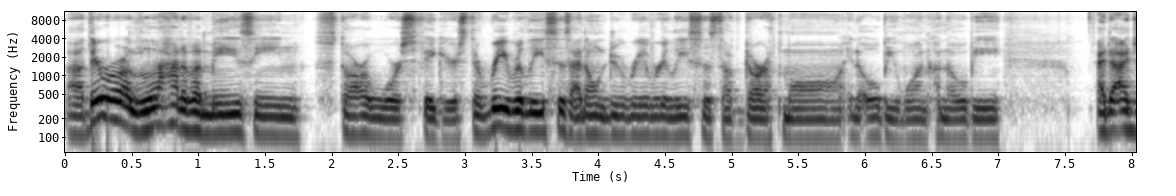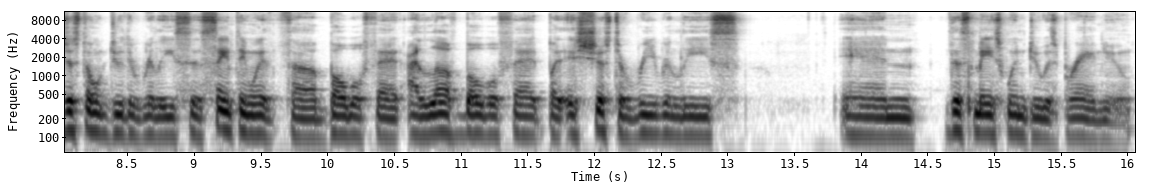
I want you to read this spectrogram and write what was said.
Uh, there were a lot of amazing Star Wars figures. The re-releases, I don't do re-releases of Darth Maul and Obi-Wan Kenobi. I, I, just don't do the releases. Same thing with uh, Boba Fett. I love Boba Fett, but it's just a re-release, and this Mace Windu is brand new.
